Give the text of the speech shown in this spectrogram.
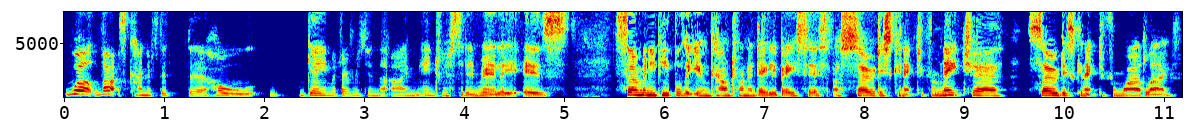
Well, that's kind of the the whole game of everything that I'm interested in. Really, is so many people that you encounter on a daily basis are so disconnected from nature, so disconnected from wildlife.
